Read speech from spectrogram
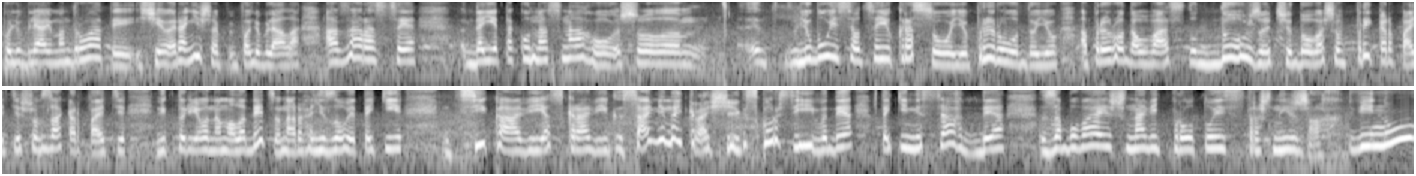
полюбляю мандрувати, ще раніше полюбляла. А зараз це дає таку наснагу, що любуєшся оцею красою, природою. А природа у вас тут дуже чудова, що в Прикарпатті, що в Закарпатті. Вікторія вона молодець, вона організовує такі цікаві, яскраві, самі найкращі екскурсії веде в такі місця, де забуваєш навіть про той страшний жах. Війну,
